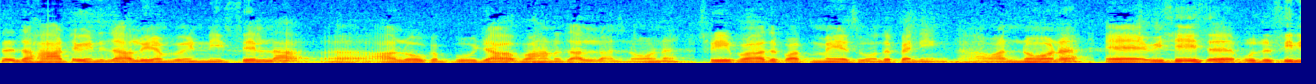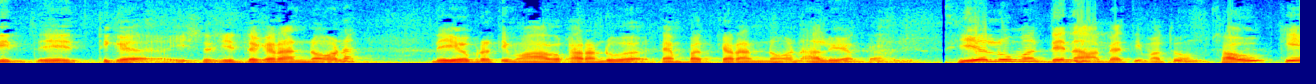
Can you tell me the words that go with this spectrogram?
18 වෙනිදා අලුයම වෙන්නේ ඉස්සෙල්ලා ආලෝක පූජාව පහන දල්වන්න ඕන. ශ්‍රීපාද පත්මයේ සුවඳ පැනින් නාවන්න ඕන. විශේෂ බුදු සිරිත් ටික ඉෂ්ට සිද්ධ කරන්න ඕන. දේව ප්‍රතිමාව කරඬුව තැන්පත් කරන්න ඕන අලුයම් කාලේ. සියලුම දෙනා බැතිමතුන් සෞඛ්‍ය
